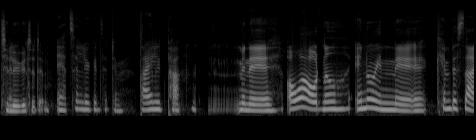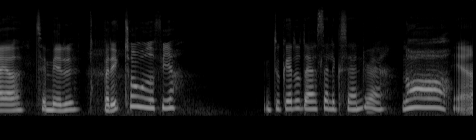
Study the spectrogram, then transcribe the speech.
Tillykke til dem. Ja, tillykke til dem. Dejligt par. Men øh, overordnet, endnu en øh, kæmpe sejr til Mette. Var det ikke to ud af fire? Du gættede deres Alexandria. Nå! Ja.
